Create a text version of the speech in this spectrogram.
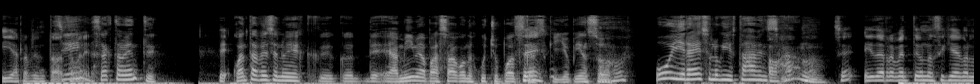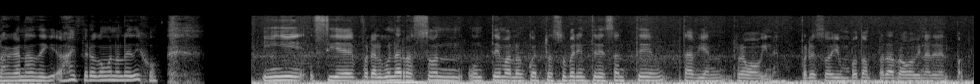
y ha representado de Sí, manera. exactamente. ¿Cuántas veces no es- a mí me ha pasado cuando escucho podcasts Sí. que yo pienso, uy, era eso lo que yo estaba pensando? sí. Y de repente uno se queda con las ganas de que, ay, pero ¿cómo no le dijo? Y si eh, por alguna razón un tema lo encuentro súper interesante, está bien, rebobina. Por eso hay un botón para rebobinar en el podcast.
